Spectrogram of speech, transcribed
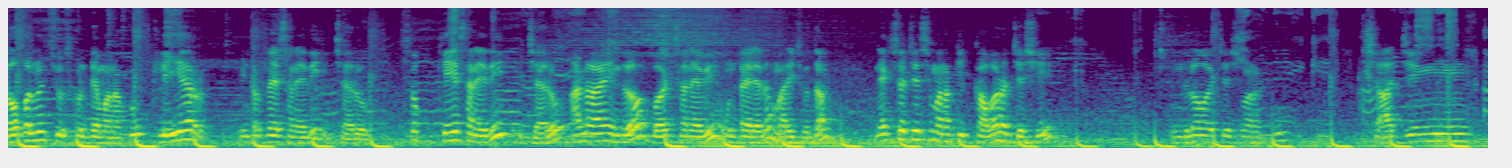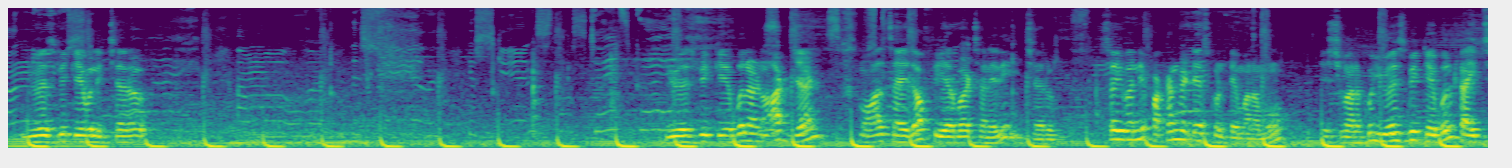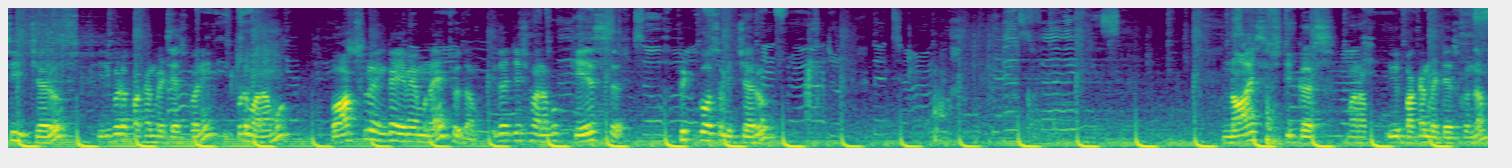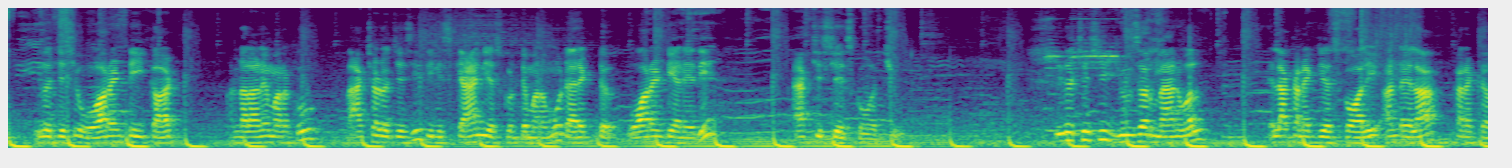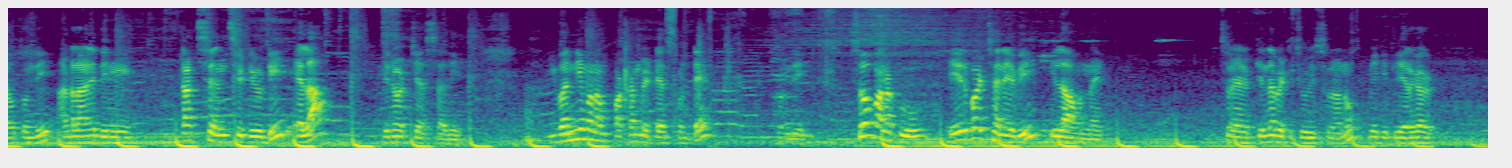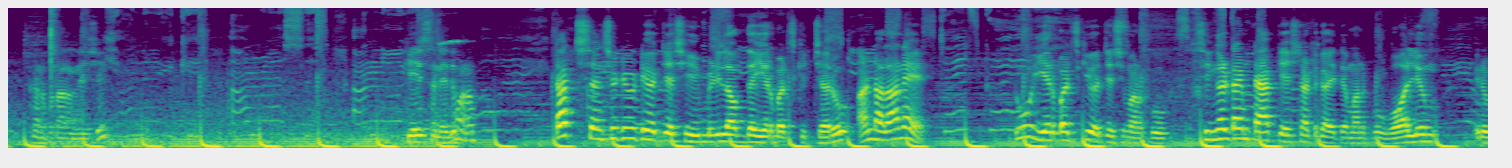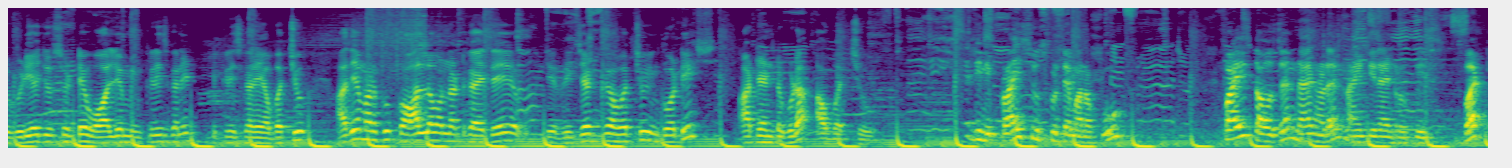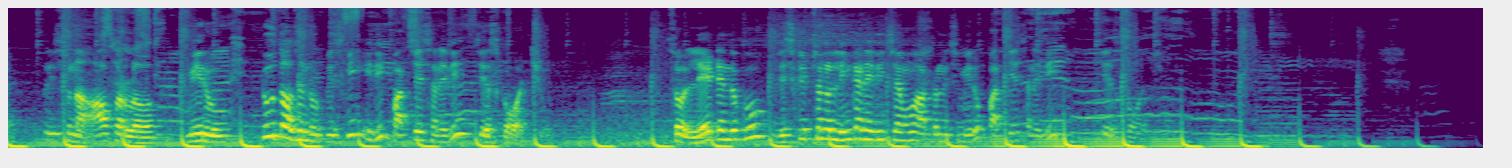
లోపల నుంచి చూసుకుంటే మనకు క్లియర్ ఇంటర్ఫేస్ అనేది ఇచ్చారు. సో కేస్ అనేది ఇచ్చారు. అండ్ అలానే ఇందులో బర్డ్స్ అనేవి ఉంటాయి లేదో మరీ చూద్దాం. నెక్స్ట్ వచ్చేసి మనకి కవర్ వచ్చేసి ఇందులో వచ్చేసి మనకు ఛార్జింగ్ యూఎస్బి కేబుల్ ఇచ్చారు. USB cable and large and small size of ear buds అనేది ఇచ్చారు. సో ఇవన్నీ పక్కన పెట్టేసుకుంటే మనము జస్ట్ మనకు యూఎస్బి కేబుల్ టైప్ సి ఇచ్చారు. ఇది కూడా పక్కన పెట్టేసుకొని ఇప్పుడు మనము బాక్స్లో ఇంకా ఏమేమి ఉన్నాయో చూద్దాం. ఇది వచ్చేసి మనకు కేస్ ఫిట్ కోసం ఇచ్చారు. నాయిస్ స్టిక్కర్స్ మనం ఇది పక్కన పెట్టేసుకుందాం. ఇది వచ్చేసి వారంటీ కార్డ్. అండ్ అలానే మనకు బ్యాక్ సైడ్ వచ్చేసి దీన్ని స్కాన్ చేసుకుంటే మనము డైరెక్ట్ వారంటీ అనేది యాక్సెస్ చేసుకోవచ్చు. ఇది వచ్చేసి యూజర్ మాన్యువల్. ఎలా కనెక్ట్ చేసుకోవాలి అండ్ ఎలా కనెక్ట్ అవుతుంది అండ్ అలానే దీని టచ్ సెన్సిటివిటీ ఎలా డినోట్ చేస్తుంది. ఇవన్నీ మనం పక్కన పెట్టేసుకుంటే ఉంది. సో మనకు ఇయర్బడ్స్ అనేవి ఇలా ఉన్నాయి. సో నేను కింద పెట్టి చూపిస్తున్నాను. మీకు క్లియర్గా కనపడాలనేసి. కేస్ అనేది మనం టచ్ సెన్సిటివిటీ వచ్చేసి మిడిల్ ఆఫ్ ద ఇయర్ బడ్స్కి ఇచ్చారు. అండ్ అలానే టూ ఇయర్ బడ్స్కి వచ్చేసి మనకు సింగిల్ టైం ట్యాప్ చేసినట్టుగా అయితే మనకు వాల్యూమ్ మీరు వీడియో చూస్తుంటే వాల్యూమ్ ఇంక్రీజ్ కానీ డిక్రీజ్ కానీ అవ్వచ్చు. అదే మనకు కాల్లో ఉన్నట్టుగా అయితే రిజెక్ట్ అవ్వచ్చు ఇంకోటి అటెండ్ కూడా అవ్వచ్చు. దీని ప్రైస్ చూసుకుంటే మనకు five thousand nine hundred ninety nine rupees. But ఇస్తున్న ఆఫర్లో మీరు టూ థౌజండ్ రూపీస్కి ఇది పర్చేస్ అనేది చేసుకోవచ్చు. సో లేట్ ఎందుకు? డిస్క్రిప్షన్లో లింక్ అనేది ఇచ్చాము. అక్కడ నుంచి మీరు పర్చేస్ అనేది చేసుకోవచ్చు.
